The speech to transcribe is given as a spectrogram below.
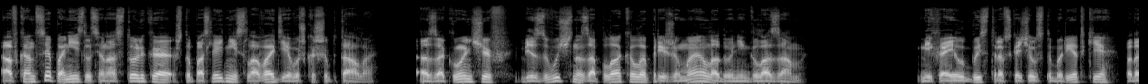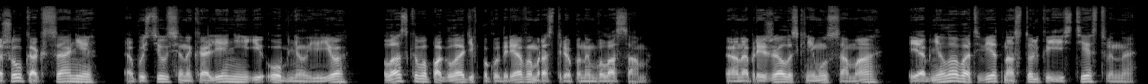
а в конце понизился настолько, что последние слова девушка шептала. А закончив, беззвучно заплакала, прижимая ладони к глазам. Михаил быстро вскочил с табуретки, подошел к Оксане, опустился на колени и обнял ее, ласково погладив по кудрявым растрепанным волосам. Она прижалась к нему сама, и обняла в ответ настолько естественно,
